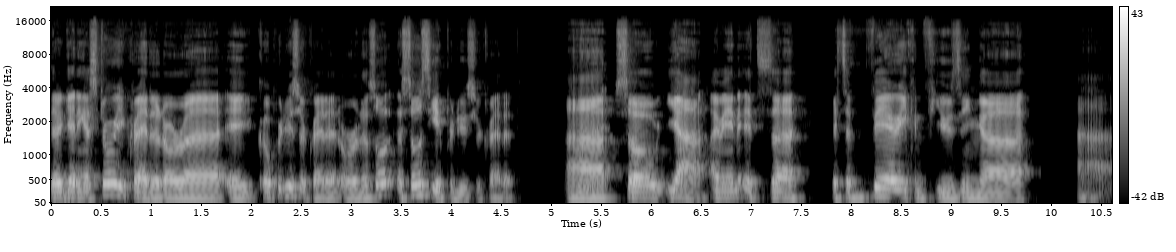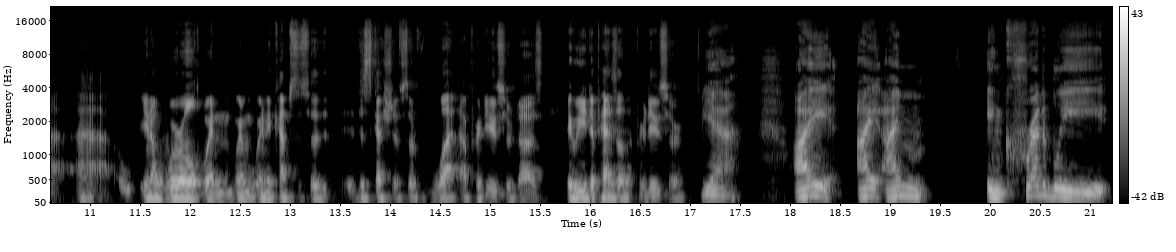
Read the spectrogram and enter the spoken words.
they're getting a story credit or a, a co-producer credit or an associate producer credit. Uh, So yeah, I mean it's uh, it's a very confusing uh, uh, uh, you know world when when when it comes to sort of the discussion of sort of what a producer does. It really depends on the producer. Yeah, I I I'm incredibly.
